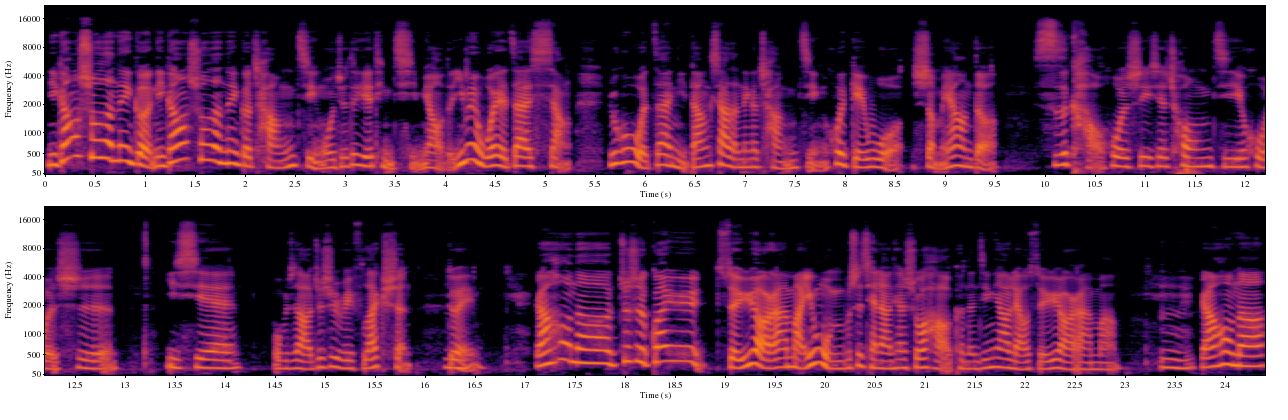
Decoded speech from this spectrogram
你刚刚说的那个，你刚刚说的那个场景，我觉得也挺奇妙的，因为我也在想，如果我在你当下的那个场景，会给我什么样的思考，或者是一些冲击，或者是一些我不知道，就是 reflection，对。嗯、然后呢，就是关于随遇而安嘛，因为我们不是前两天说好，可能今天要聊随遇而安嘛？嗯，然后呢？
